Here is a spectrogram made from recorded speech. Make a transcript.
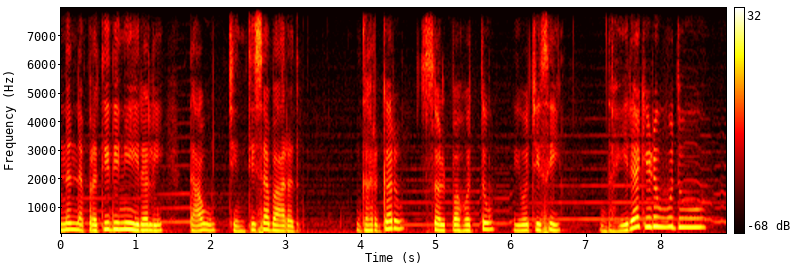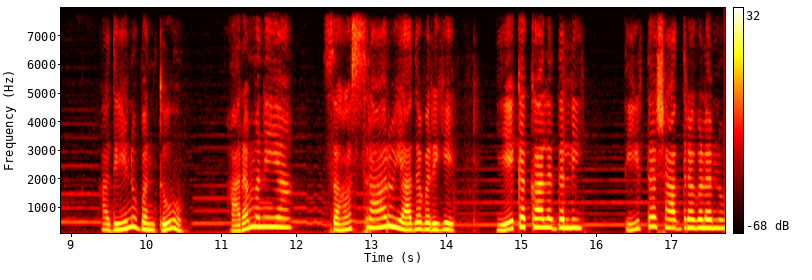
ನನ್ನ ಪ್ರತಿದಿನಿ ಇರಲಿ, ತಾವು ಚಿಂತಿಸಬಾರದು. ಗರ್ಗರು ಸ್ವಲ್ಪ ಹೊತ್ತು ಯೋಚಿಸಿ, ಧೈರ್ಯ ಕೆಡುವುದು? ಅದೇನು ಬಂತು? ಅರಮನೆಯ ಸಹಸ್ರಾರು ಯಾದವರಿಗೆ ಏಕಕಾಲದಲ್ಲಿ ತೀರ್ಥಶಾದ್ರಗಳನ್ನು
